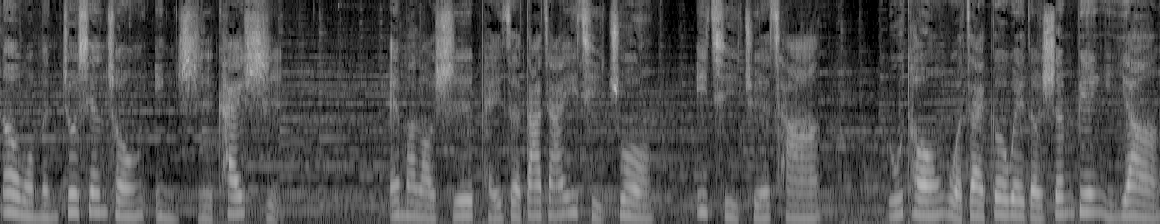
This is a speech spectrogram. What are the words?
那我们就先从饮食开始。Emma 老师陪着大家一起做，一起觉察。如同我在各位的身边一样，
